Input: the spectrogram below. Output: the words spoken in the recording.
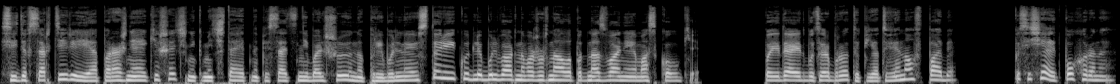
Сидя в сортире и опорожняя кишечник, мечтает написать небольшую, но прибыльную историйку для бульварного журнала под названием «Осколки». Поедает бутерброд и пьет вино в пабе. Посещает похороны,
